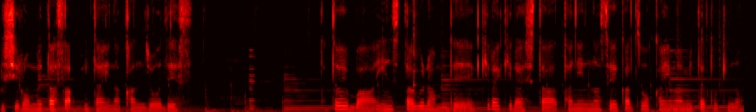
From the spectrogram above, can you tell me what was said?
後ろめたさみたいな感情です。例えばインスタグラムでキラキラした他人の生活を垣間見た時の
